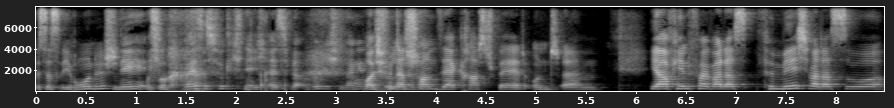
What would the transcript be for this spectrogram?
Ist das ironisch? Nee, Ach ich weiß es wirklich nicht. Also ich war wirklich schon lange Boah, nicht ich so finde das schon sehr krass spät. Und ähm, ja, auf jeden Fall war das, für mich war das so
